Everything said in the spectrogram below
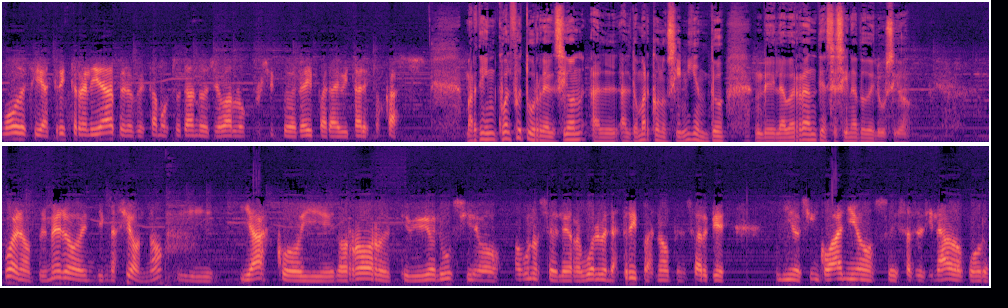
como decías, triste realidad, pero que estamos tratando de llevarlo a un proyecto de ley para evitar estos casos. Martín, ¿cuál fue tu reacción al, al tomar conocimiento del aberrante asesinato de Lucio? Bueno, primero indignación, ¿no? Y, y, asco y el horror que vivió Lucio, a uno se le revuelven las tripas, ¿no? Pensar que un niño de cinco años es asesinado por,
